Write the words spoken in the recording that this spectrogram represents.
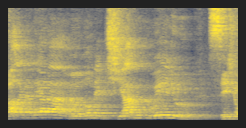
Fala galera, meu nome é Thiago Coelho. Sejam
